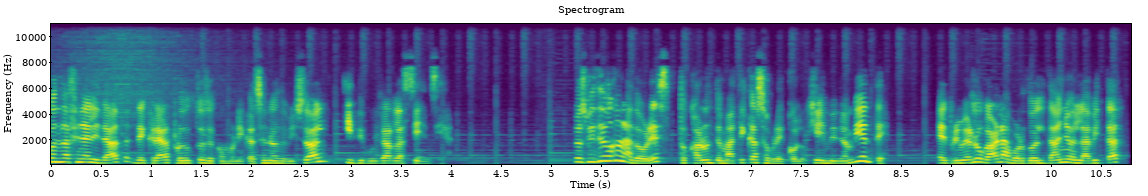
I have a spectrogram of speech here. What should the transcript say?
con la finalidad de crear productos de comunicación audiovisual y divulgar la ciencia. Los videos ganadores tocaron temáticas sobre ecología y medio ambiente. El primer lugar abordó el daño al hábitat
